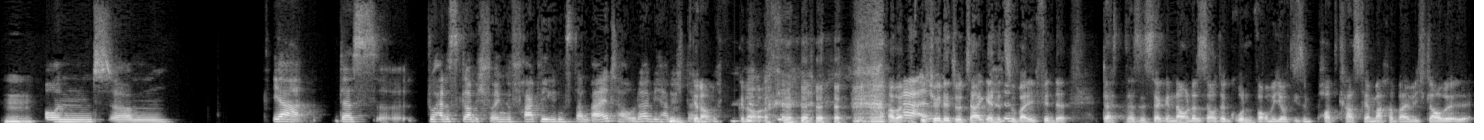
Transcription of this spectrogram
Mhm. Und ähm, ja, das, äh, du hattest, glaube ich, vorhin gefragt, wie ging es dann weiter, oder? Wie habe ich mhm, dann... Genau, genau. Aber ja, ich höre dir total gerne zu, weil ich finde, das, das ist ja genau, und das ist auch der Grund, warum ich auch diesen Podcast ja mache, weil ich glaube,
